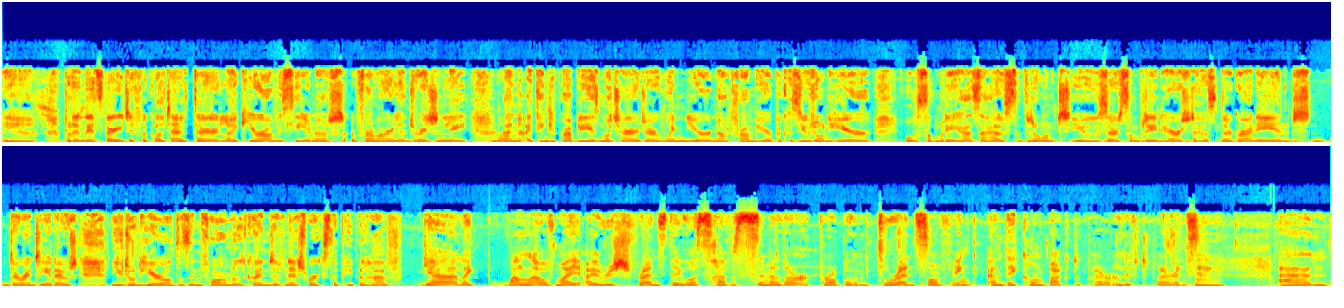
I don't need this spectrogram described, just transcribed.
Yeah, but it is very difficult out there. Like you're obviously you're not from Ireland originally, and I think it probably is much harder when you're not from here because you don't hear oh somebody has a house that they don't use or somebody inherited a house from their granny and they're renting it out. You don't hear all those informal kind of networks that people have. Yeah, like one of my Irish friends, they was have a similar problem to rent something, and they come back to par- live to parents. Mm. And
